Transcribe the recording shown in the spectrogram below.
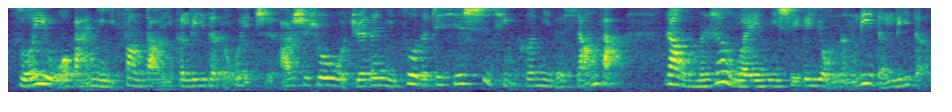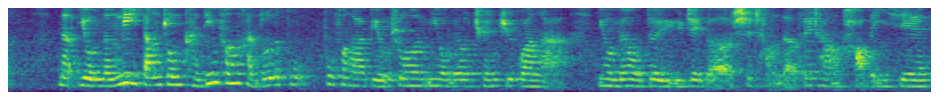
所以我把你放到一个 leader 的位置，而是说我觉得你做的这些事情和你的想法，让我们认为你是一个有能力的 leader。那有能力当中肯定分很多的部部分啊，比如说你有没有全局观啊，你有没有对于这个市场的非常好的一些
